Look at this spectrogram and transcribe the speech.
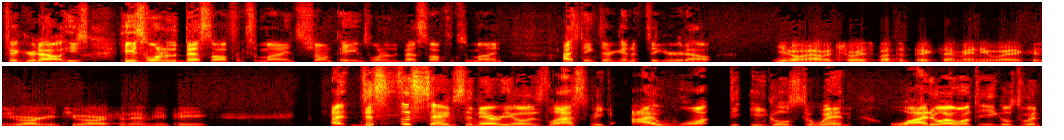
Figure it out. He's he's one of the best offensive minds. Sean Payton's one of the best offensive minds. I think they're going to figure it out. you don't have a choice but to pick them anyway because you argued too hard for the MVP. I, this is the same scenario as last week. I want the Eagles to win. Why do I want the Eagles to win?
